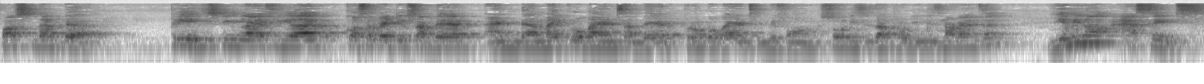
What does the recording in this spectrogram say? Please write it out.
First that uh, pre-existing life here coacervates are there and uh, are there protobionts will be formed. So this is the protein is not answer. Amino acids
